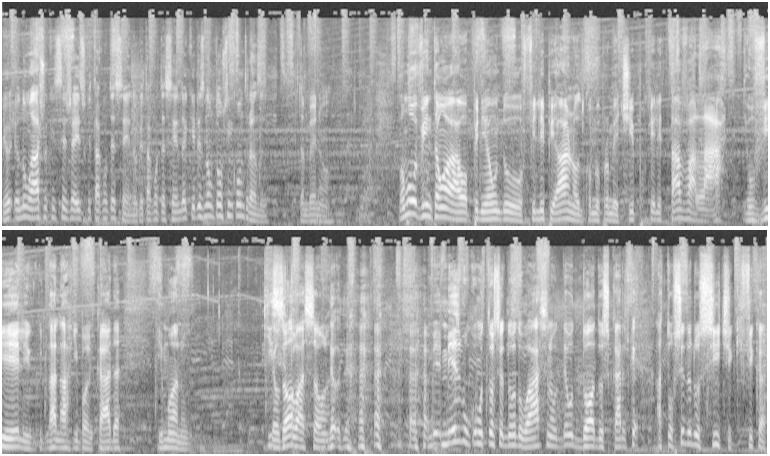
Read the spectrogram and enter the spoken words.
Eu, eu não acho que seja isso que está acontecendo. O que está acontecendo é que eles não estão se encontrando. Também não. Vamos ouvir então a opinião do Felipe Arnold, como eu prometi, porque ele tava lá. Eu vi ele lá na arquibancada e, mano, que Deu dó? situação, né? Deu- Me- Mesmo como torcedor do Arsenal, deu dó dos caras, porque a torcida do City, que fica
